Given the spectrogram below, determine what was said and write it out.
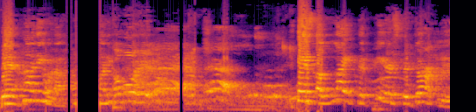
than honey on a honey. Come on here. Is a light that pierces the darkness.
